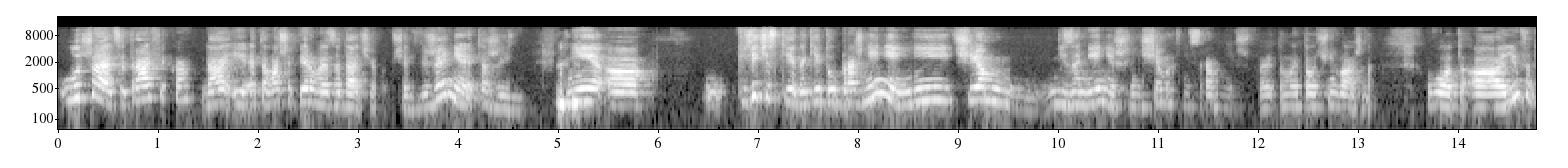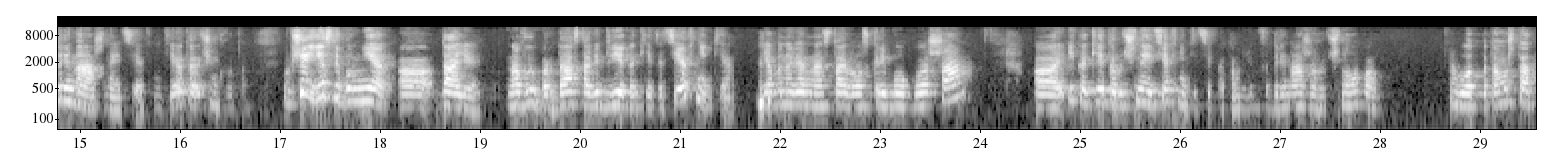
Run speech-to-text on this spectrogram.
улучшается трафика, да, и это ваша первая задача вообще. Движение – это жизнь. Не э, физические какие-то упражнения ничем не заменишь, ни с чем их не сравнишь. Поэтому это очень важно. Вот. А лимфодренажные техники, это очень круто. Вообще, если бы мне а, дали на выбор, да, оставить две какие-то техники, я бы, наверное, оставила скребок гуаша а, и какие-то ручные техники, типа там лимфодренажа ручного. Вот, потому что,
